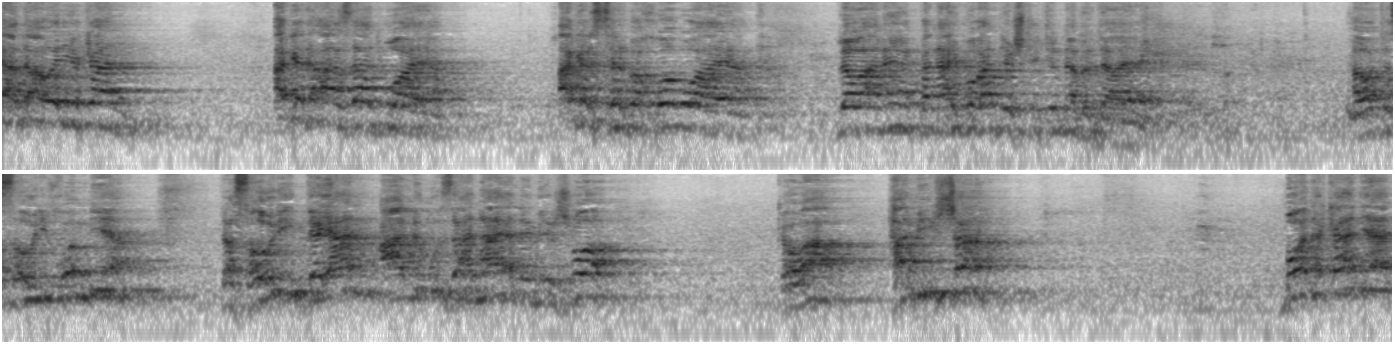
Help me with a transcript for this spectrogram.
یاداوەرییەکانم. ئەگەر ئازاد بووایە، ئەگەر سەربەخۆ بووایە، لەوانەیە پەنای بۆ هەندێک شتی تر نەبردایە. ئەوە تەسەوری خۆم نییە، تەسەوری دەیان عالم و زانایە لە مێژووە. کەوا هەمیشە بۆنەکانیان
